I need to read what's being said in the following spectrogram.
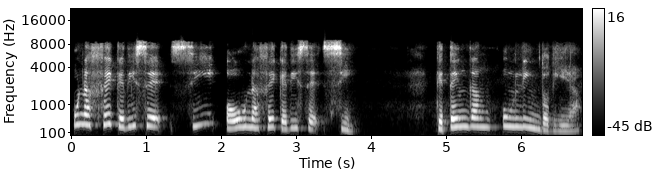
Una fe que dice sí o una fe que dice sí. Que tengan un lindo día.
